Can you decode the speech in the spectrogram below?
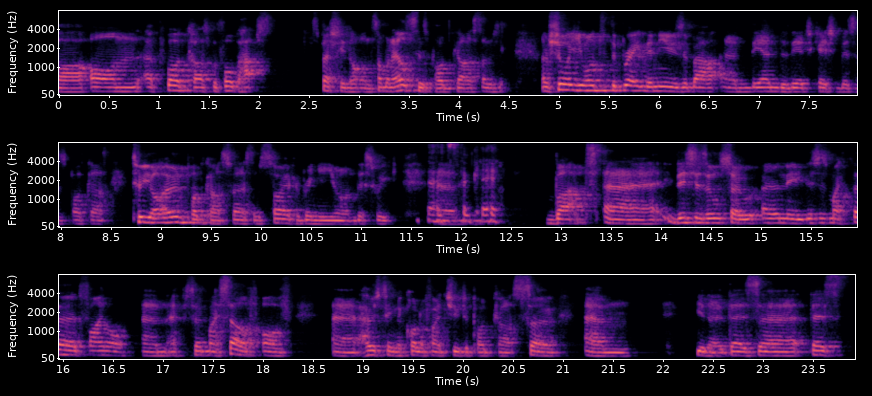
are on a podcast before, perhaps especially not on someone else's podcast. I'm, I'm sure you wanted to break the news about um, the end of the Education Business podcast to your own podcast first. I'm sorry for bringing you on this week. That's Um, okay. but uh, this is also only this is my third final um, episode myself of uh, hosting the qualified tutor podcast so um, you know there's uh, there's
